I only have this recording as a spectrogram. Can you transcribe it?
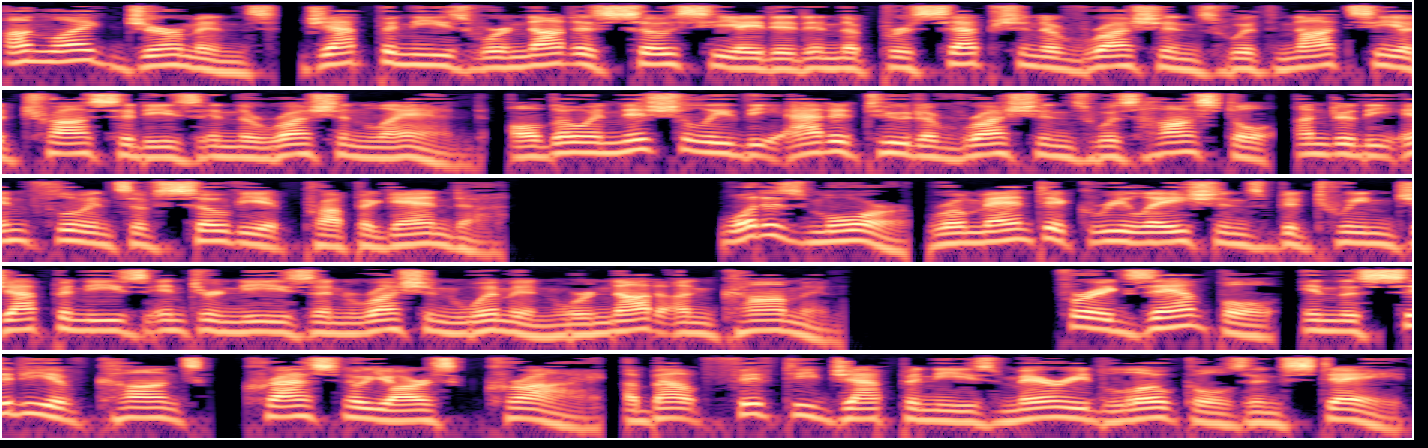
Unlike Germans, Japanese were not associated in the perception of Russians with Nazi atrocities in the Russian land, although initially the attitude of Russians was hostile, under the influence of Soviet propaganda. What is more, romantic relations between Japanese internees and Russian women were not uncommon. For example, in the city of Kansk, Krasnoyarsk Krai, about 50 Japanese married locals and stayed.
